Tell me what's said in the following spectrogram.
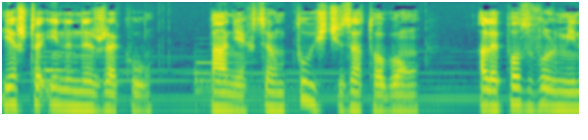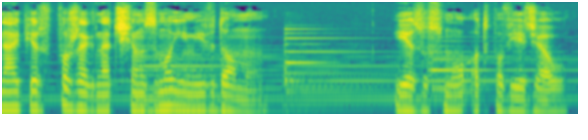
Jeszcze inny rzekł: Panie, chcę pójść za tobą, ale pozwól mi najpierw pożegnać się z moimi w domu. Jezus mu odpowiedział:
